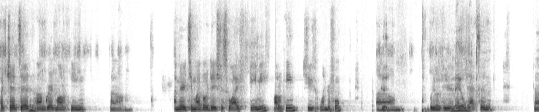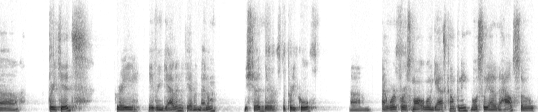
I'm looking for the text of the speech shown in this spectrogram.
like Chad said, I'm Greg Modekine. Um, I'm married to my bodacious wife, Amy Modekine. She's wonderful. Um, we live here in Jackson. Uh, three kids, Gray, Avery, and Gavin. If you haven't met them, you should. They're they're pretty cool. Um, I work for a small oil and gas company, mostly out of the house, so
